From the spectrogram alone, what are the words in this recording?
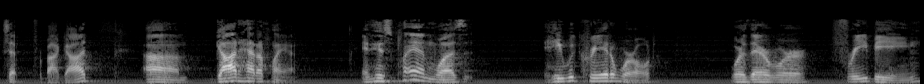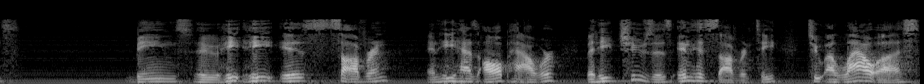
except for by God, um, God had a plan. And His plan was He would create a world where there were free beings beings who he, he is sovereign and he has all power, but he chooses in his sovereignty to allow us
